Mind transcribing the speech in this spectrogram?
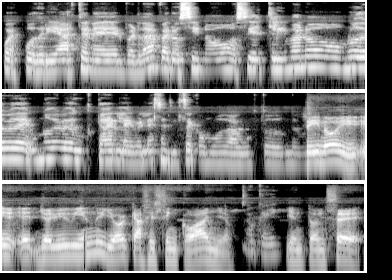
pues podrías tener, ¿verdad? Pero si no, si el clima no, uno debe de, uno debe de gustarle, verle sentirse cómodo, a gusto donde Sí, no, y, yo viví en New York casi cinco años. Okay. Y entonces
